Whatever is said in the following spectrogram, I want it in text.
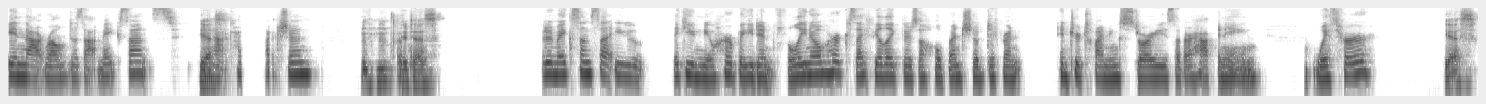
in that realm. Does that make sense? Yes. In that kind of connection. Mm-hmm. It does. But it makes sense that you like you knew her, but you didn't fully know her? Because I feel like there's a whole bunch of different intertwining stories that are happening with her. Yes.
